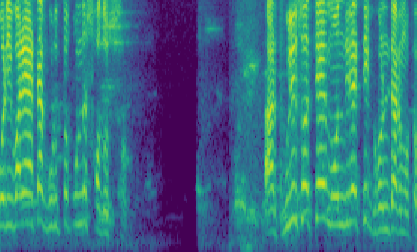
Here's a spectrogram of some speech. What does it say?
পরিবারের একটা গুরুত্বপূর্ণ সদস্য। আর পুলিশ হচ্ছে মন্দিরের ঠিক ঘণ্টার মতো।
